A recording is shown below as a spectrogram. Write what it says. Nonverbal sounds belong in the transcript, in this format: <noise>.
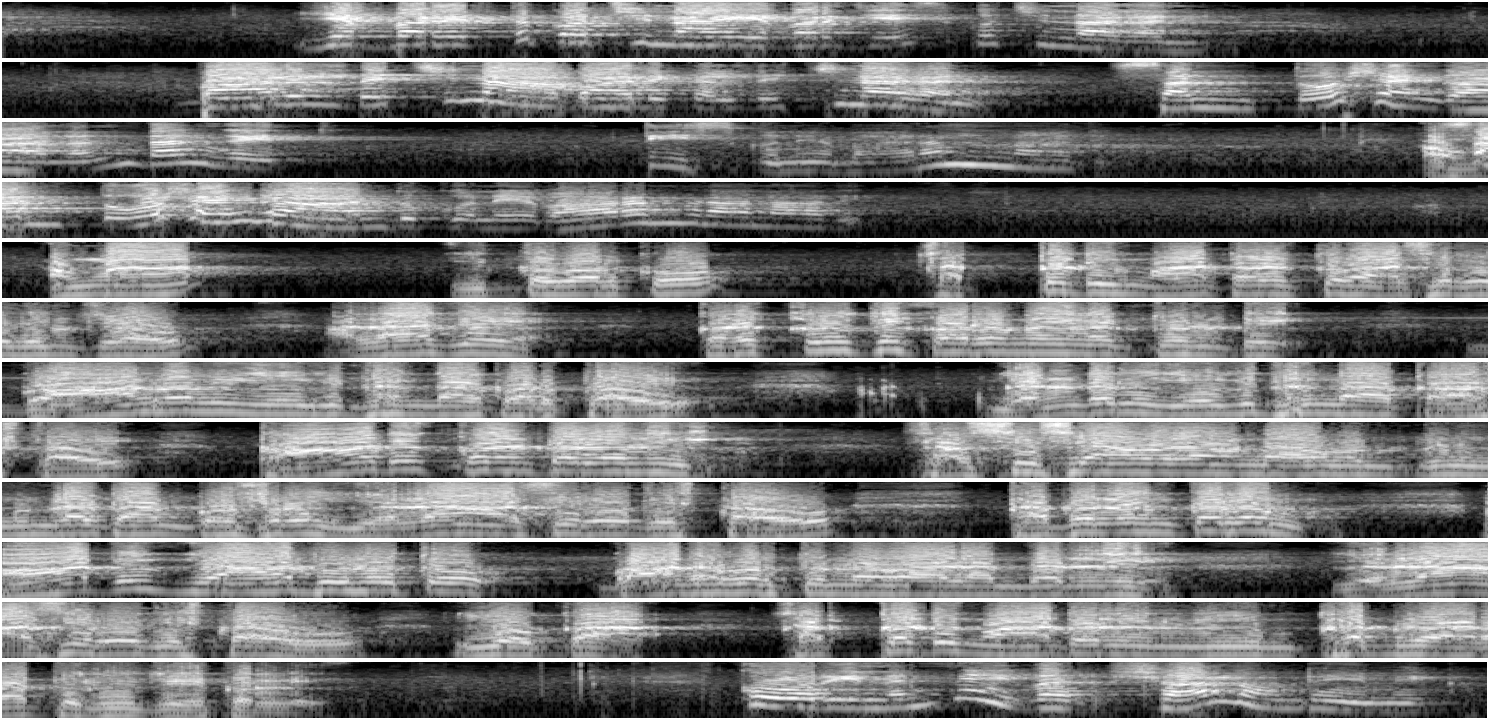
ఎవరెత్తుకొచ్చినా ఎవరు చేసుకొచ్చినా గాని బాలలు తెచ్చినా బాలికలు తెచ్చినా గాని సంతోషంగా ఆనందంగా ఎత్తు తీసుకునే భారం నాది. సంతోషంగా అందుకునే భారం కూడా నాది. అమ్మా ఇంతవరకు చక్కటి మాటలతో ఆశీర్వదించావు. అలాగే ప్రకృతికరమైనటువంటి గాలులు ఏ విధంగా కొడతాయి ఎండలు ఏ విధంగా కాస్తాయి కాడి కొంటలని సస్యశ్యామలంగా ఉండటం కోసం ఎలా ఆశీర్వదిస్తావు? తదనంతరం ఆది వ్యాధులతో బాధపడుతున్న వాళ్ళందరినీ ఎలా ఆశీర్వదిస్తావు? ఈ యొక్క చక్కటి మాటలు నీ ముఖం ద్వారా తెలియజేయతల్లి కోరినన్ని వర్షాలు ఉన్నాయి మీకు.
